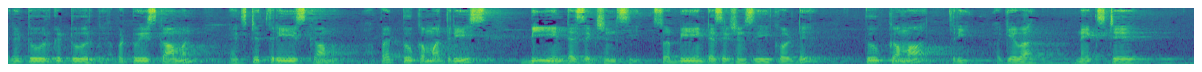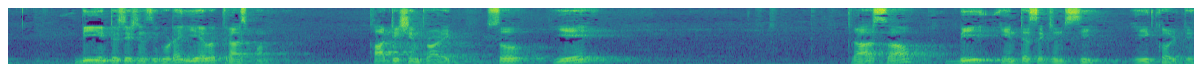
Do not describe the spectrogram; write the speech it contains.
இது டூ இருக்கு டூ இருக்கு. அப்போ two is common next three is common அப்போ two comma three is B intersection C so B intersection C equal to two comma three ஓகேவா நெக்ஸ்ட்டு பி இன்டர்செக்ஷன் சி கூட ஏவை கிராஸ் பண்ணும் Cartesian product so A cross of B intersection C equal to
